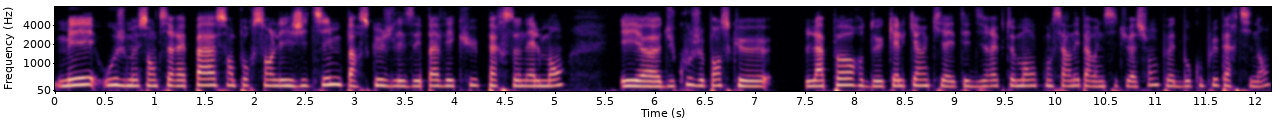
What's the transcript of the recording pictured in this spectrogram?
mais où je me sentirais pas 100% légitime parce que je les ai pas vécues personnellement. Et euh, du coup, je pense que l'apport de quelqu'un qui a été directement concerné par une situation peut être beaucoup plus pertinent.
